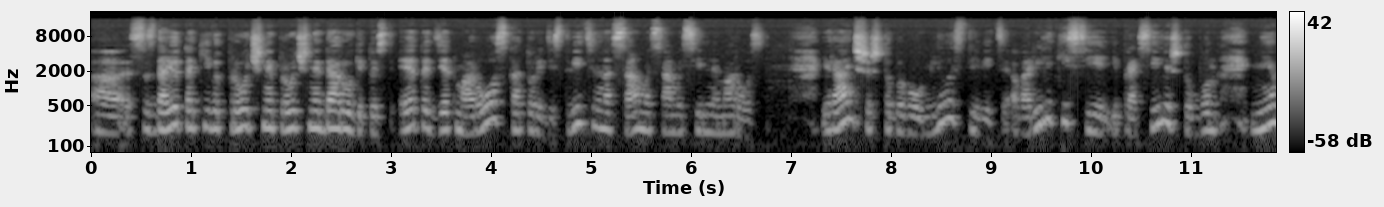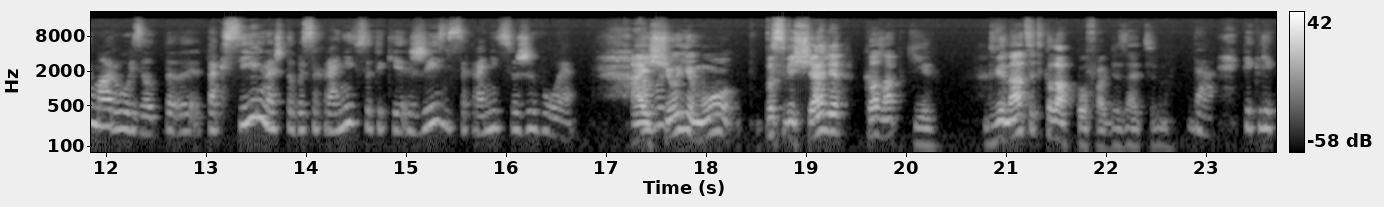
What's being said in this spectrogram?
э, создает такие вот прочные-прочные дороги. То есть это Дед Мороз, который действительно самый-самый сильный мороз. И раньше, чтобы его умилостивить, варили кисель и просили, чтобы он не морозил так сильно, чтобы сохранить все-таки жизнь, сохранить все живое. А, а еще вот... ему посвящали колобки. 12 колобков обязательно. Да, пекли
